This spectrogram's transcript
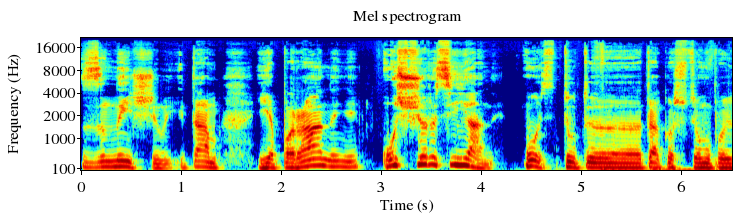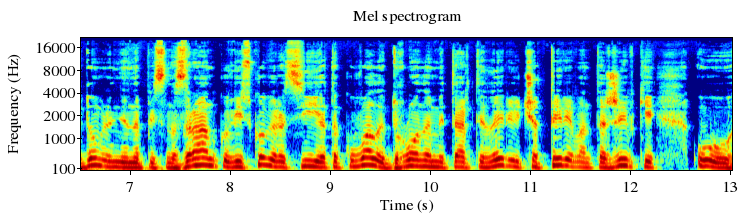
знищили. І там є поранені. Ось що росіяни. Ось тут е, також в цьому повідомленні написано: зранку військові Росії атакували дронами та артилерією чотири вантажівки у,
